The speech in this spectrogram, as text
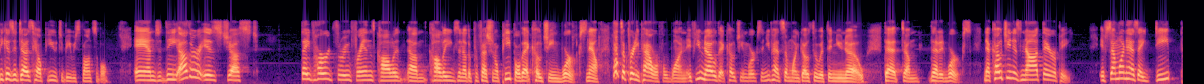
because it does help you to be responsible. And the other is just they've heard through friends, college, um, colleagues, and other professional people that coaching works. Now, that's a pretty powerful one. If you know that coaching works and you've had someone go through it, then you know that um, that it works. Now, coaching is not therapy. If someone has a deep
